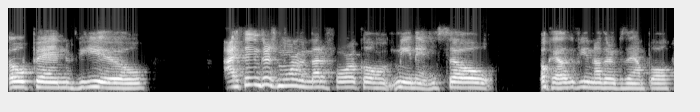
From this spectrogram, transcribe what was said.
open view i think there's more of a metaphorical meaning so okay i'll give you another example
